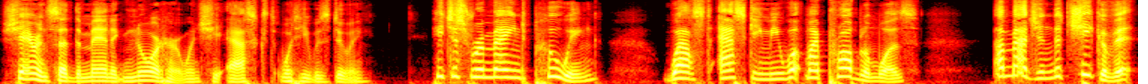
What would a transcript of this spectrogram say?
Sharon said the man ignored her when she asked what he was doing. He just remained pooing whilst asking me what my problem was. Imagine the cheek of it.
